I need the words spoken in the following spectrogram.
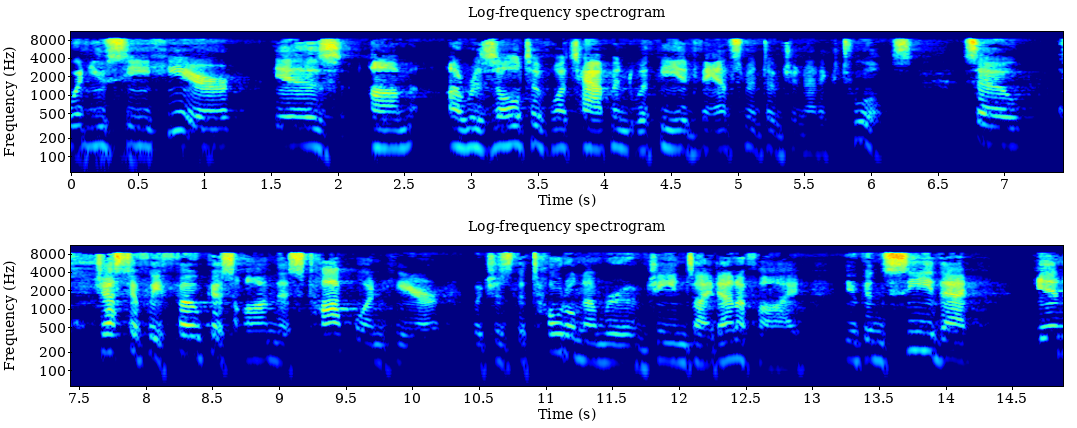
what you see here is um, a result of what's happened with the advancement of genetic tools. So just if we focus on this top one here, which is the total number of genes identified, you can see that in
